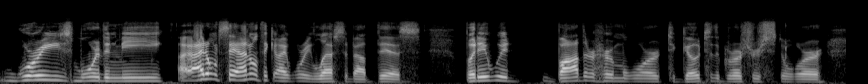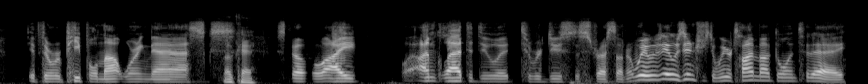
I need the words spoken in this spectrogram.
worries more than me. I, I don't say I don't think I worry less about this, but it would bother her more to go to the grocery store if there were people not wearing masks. Okay. So I I'm glad to do it to reduce the stress on her. It was, it was interesting. We were talking about going today,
